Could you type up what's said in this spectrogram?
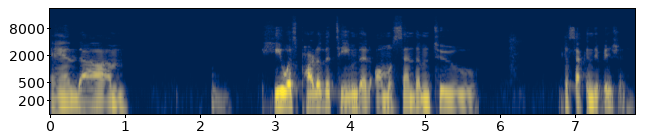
and um, he was part of the team that almost sent them to the second division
